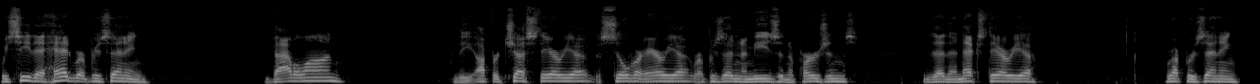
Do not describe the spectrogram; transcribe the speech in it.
we see the head representing Babylon, the upper chest area, the silver area representing the Medes and the Persians, then the next area representing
